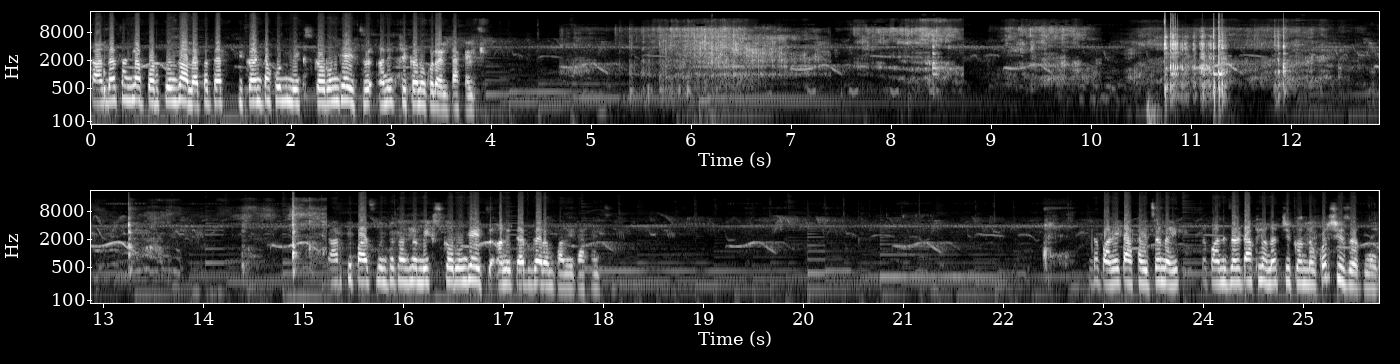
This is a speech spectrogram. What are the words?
कांदा चांगला परतून झाला तर त्यात चिकन टाकून मिक्स करून घ्यायचं आणि चिकन उकडायला टाकायचं. ते पाच मिनिटं चांगलं मिक्स करून घ्यायचं आणि त्यात गरम पाणी टाकायचं. तर पाणी टाकायचं नाही. तर पाणी जर टाकलं ना चिकन लवकर शिजत नाही.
